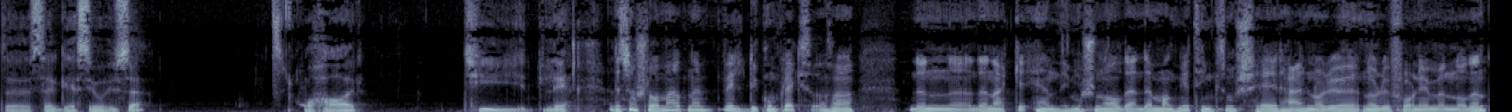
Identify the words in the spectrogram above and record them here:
til Sergesio-huset. Og har tydelig Det som slår meg, er at den er veldig kompleks. Altså, den, den er ikke endimensjonal. Det, det er mange ting som skjer her når du, når du får den i munnen. og den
